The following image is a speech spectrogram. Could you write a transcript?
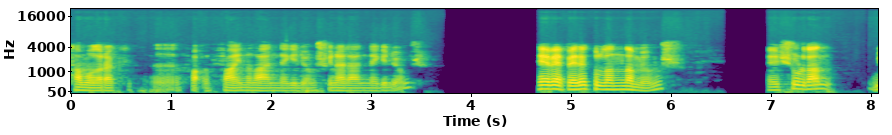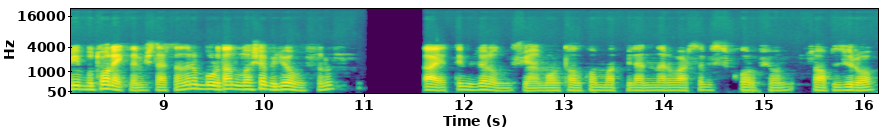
tam olarak e, final haline geliyormuş, final haline geliyormuş. PvP'de kullanılamıyormuş. E, şuradan bir buton eklemişler sanırım. Buradan ulaşabiliyormuşsunuz. Gayet de güzel olmuş yani. Mortal Kombat bilenler varsa bir Scorpion, Sub-Zero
